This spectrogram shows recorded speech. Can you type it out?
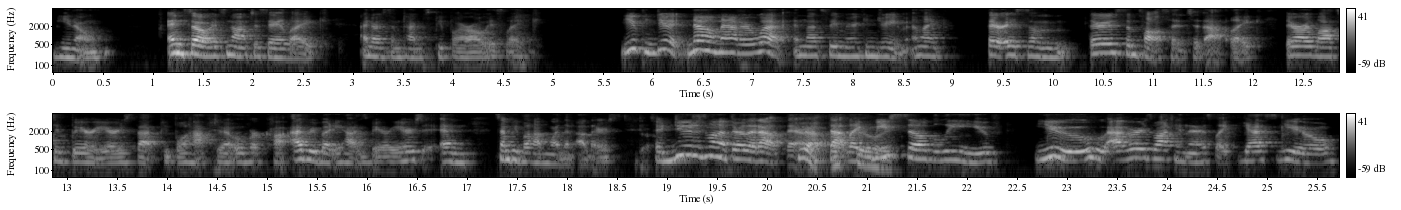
you know. And so it's not to say like I know sometimes people are always like, you can do it no matter what. And that's the American dream. And like there is some there is some falsehood to that. Like there are lots of barriers that people have to overcome. Everybody has barriers, and some people have more than others. Yeah. So I do just want to throw that out there. Yeah, that like we still believe you, whoever is watching this, like yes, you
